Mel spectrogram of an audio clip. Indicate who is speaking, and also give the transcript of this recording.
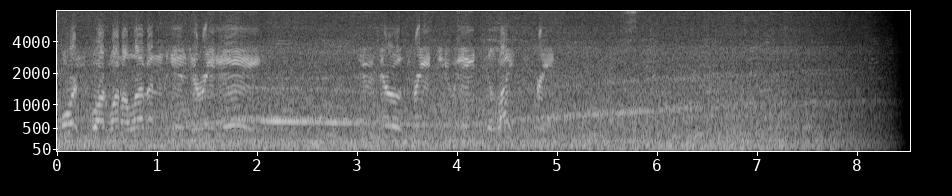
Speaker 1: Support Squad 111, injury A. 20328 to Light Street.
